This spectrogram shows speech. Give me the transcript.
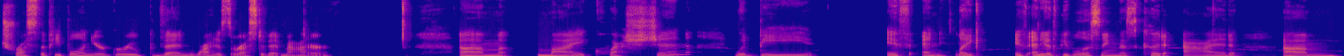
trust the people in your group, then why does the rest of it matter? Um, my question would be if any like if any of the people listening this could add um,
